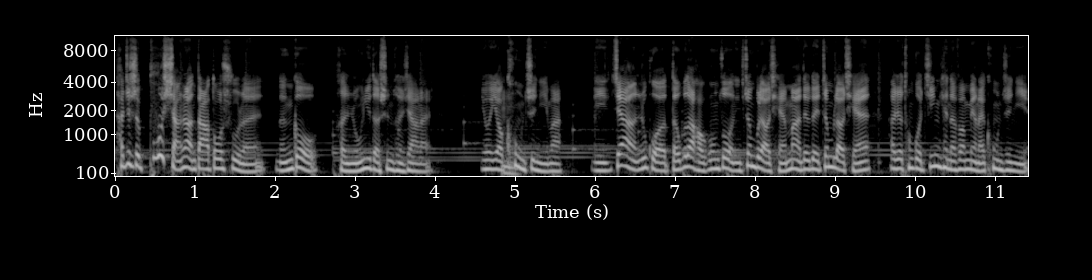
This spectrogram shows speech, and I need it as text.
他就是不想让大多数人能够很容易的生存下来，因为要控制你嘛。你这样如果得不到好工作，你挣不了钱嘛，对不对？挣不了钱，他就通过金钱的方面来控制你，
